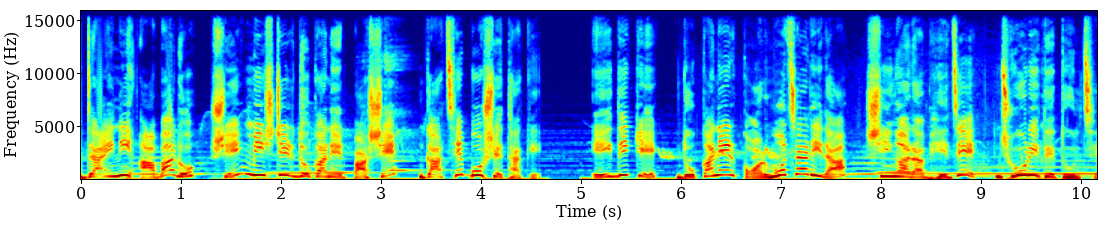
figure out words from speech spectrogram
ডাইনি আবারও সেই মিষ্টির দোকানের পাশে গাছে বসে থাকে। এইদিকে দোকানের কর্মচারীরা সিঙ্গারা ভেজে ঝুড়িতে তুলছে।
